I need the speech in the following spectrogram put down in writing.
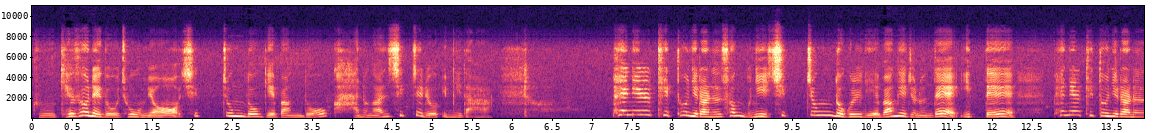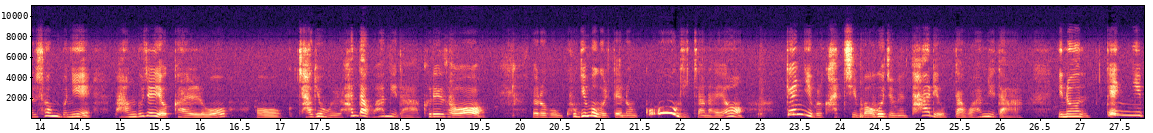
그 개선에도 좋으며 식중독 예방도 가능한 식재료입니다. 페닐키톤이라는 성분이 식중독을 예방해 주는데 이때 페닐키톤이라는 성분이 방부제 역할로 어, 작용을 한다고 합니다. 그래서 여러분 고기 먹을 때는 꼭 있잖아요. 깻잎을 같이 먹어주면 탈이 없다고 합니다. 이는 깻잎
